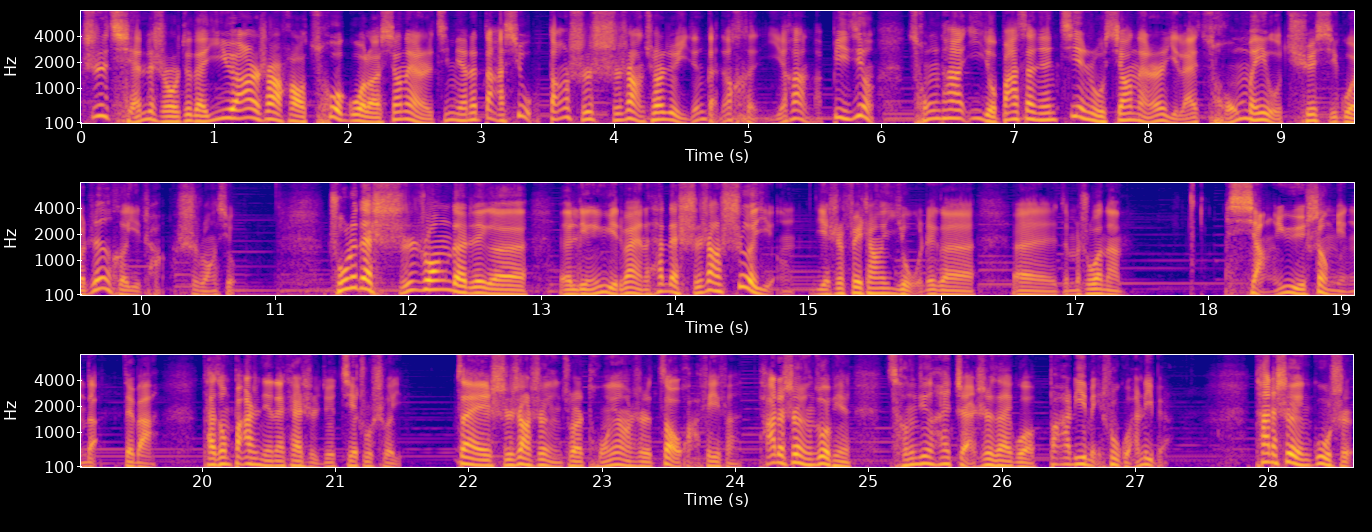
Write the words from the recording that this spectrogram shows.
之前的时候，就在一月二十二号错过了香奈儿今年的大秀。当时时尚圈就已经感到很遗憾了，毕竟从他一九八三年进入香奈儿以来，从没有缺席过任何一场时装秀。除了在时装的这个呃领域以外呢，他在时尚摄影也是非常有这个呃怎么说呢，享誉盛名的，对吧？他从八十年代开始就接触摄影。在时尚摄影圈同样是造化非凡，他的摄影作品曾经还展示在过巴黎美术馆里边。他的摄影故事，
